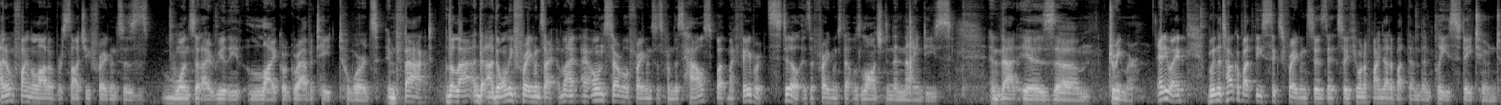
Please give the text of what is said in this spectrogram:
I don't find a lot of Versace fragrances ones that I really like or gravitate towards. In fact, the, the, the, only fragrance, I, I own several fragrances from this house, but my favorite still is a fragrance that was launched in the 90s, and that is um, Dreamer. Anyway, we're going to talk about these six fragrances, so if you want to find out about them, then please stay tuned.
